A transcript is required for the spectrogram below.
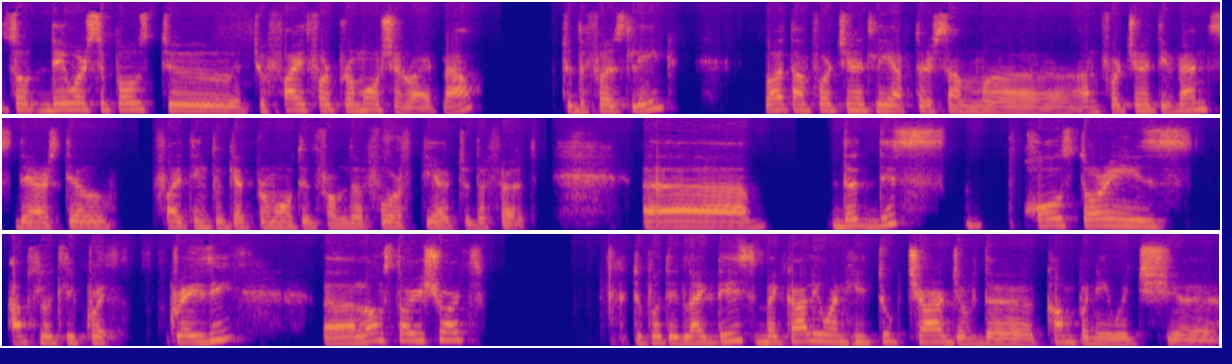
So they were supposed to to fight for promotion right now to the first league but unfortunately, after some uh, unfortunate events, they are still fighting to get promoted from the fourth tier to the third. Uh, the, this whole story is absolutely cra- crazy. Uh, long story short, to put it like this, Becali, when he took charge of the company which uh,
